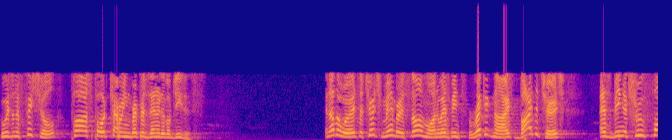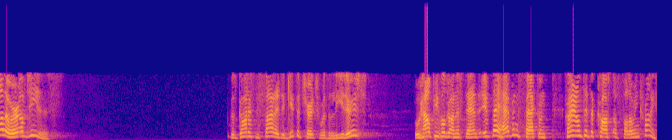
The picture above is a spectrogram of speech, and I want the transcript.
who is an official passport carrying representative of Jesus. In other words, a church member is someone who has been recognized by the church as being a true follower of Jesus. Because God has decided to give the church with leaders who help people to understand if they have in fact counted the cost of following Christ.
